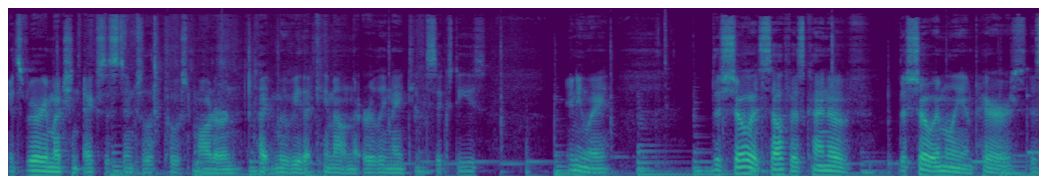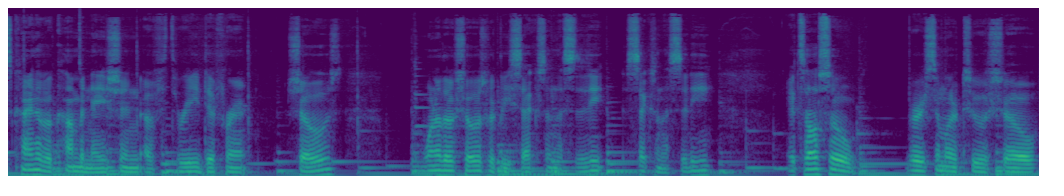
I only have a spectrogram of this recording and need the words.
it's very much an existentialist postmodern type movie that came out in the early 1960s. Anyway, the show itself is kind of the show Emily in Paris is kind of a combination of three different shows. One of those shows would be Sex in the City. Sex in the City. It's also very similar to a show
